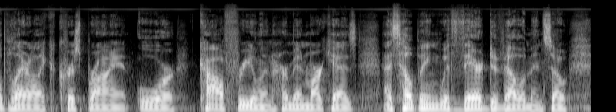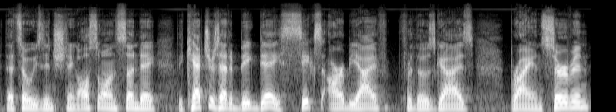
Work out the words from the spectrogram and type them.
a player like Kris Bryant or Kyle Freeland, Germán Marquez as helping with their development. So that's always interesting. Also on Sunday, the catchers had a big day. Six RBI for those guys. Brian Serven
